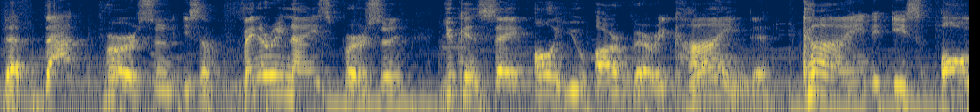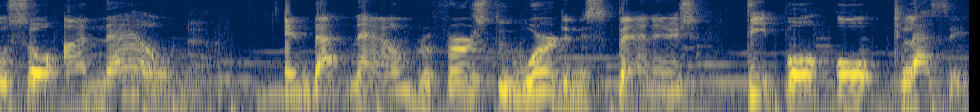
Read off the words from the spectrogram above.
that that person is a very nice person, you can say, oh, you are very kind. Kind is also a noun. And that noun refers to word in Spanish tipo o clase,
